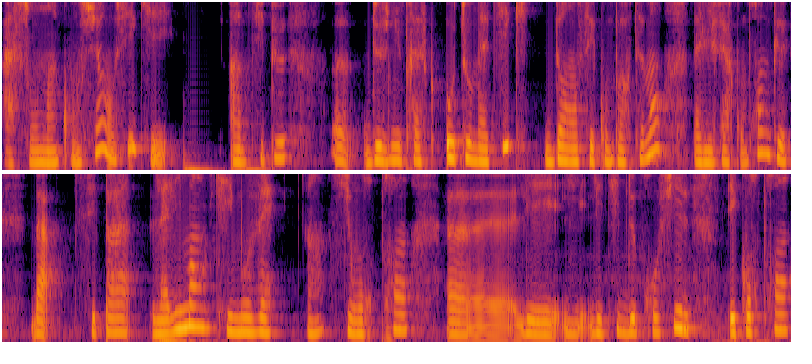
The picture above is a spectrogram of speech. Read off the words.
à son inconscient aussi, qui est un petit peu euh, devenu presque automatique dans ses comportements, bah, lui faire comprendre que bah c'est pas l'aliment qui est mauvais. Hein. Si on reprend euh, les, les, types de profils et qu'on reprend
